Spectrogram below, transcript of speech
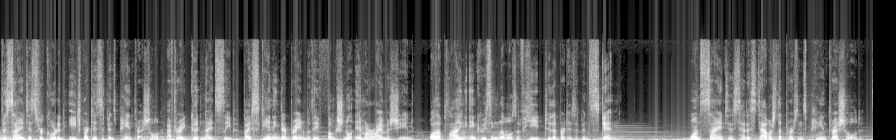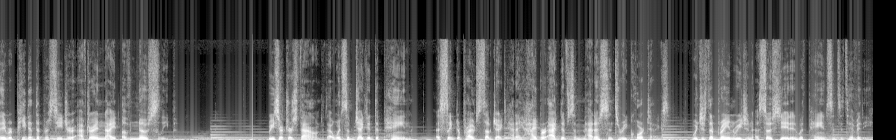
The scientists recorded each participant's pain threshold after a good night's sleep by scanning their brain with a functional MRI machine while applying increasing levels of heat to the participant's skin. Once scientists had established the person's pain threshold, they repeated the procedure after a night of no sleep. Researchers found that when subjected to pain, a sleep-deprived subject had a hyperactive somatosensory cortex, which is the brain region associated with pain sensitivity.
